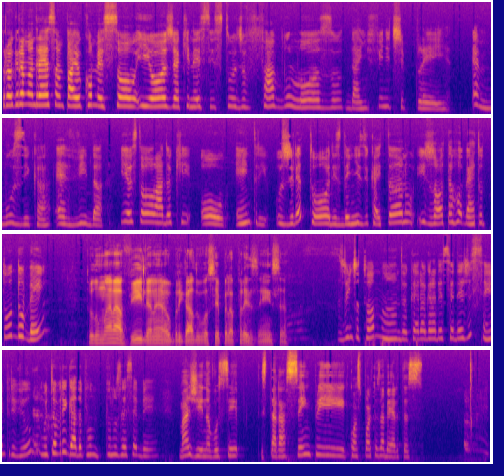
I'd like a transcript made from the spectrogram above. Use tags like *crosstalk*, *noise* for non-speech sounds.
Programa André Sampaio começou e hoje aqui nesse estúdio fabuloso da Infinity Play. É música, é vida. E eu estou ao lado aqui, ou entre os diretores, Denise Caetano e J. Roberto. Tudo bem? Tudo maravilha, né? Obrigado você pela presença. Gente, eu tô amando. Eu quero agradecer desde sempre, viu? Muito obrigada por, por nos receber. Imagina, você estará sempre com as portas abertas.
